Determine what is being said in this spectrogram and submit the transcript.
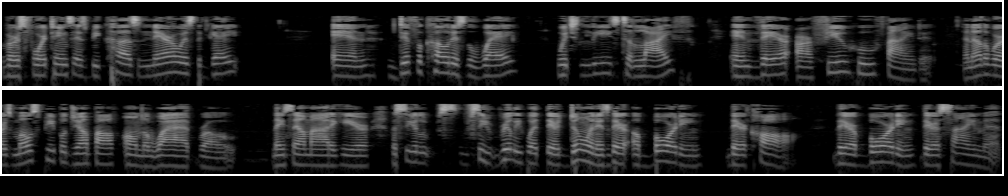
Verse 14 says, because narrow is the gate and difficult is the way which leads to life and there are few who find it. In other words, most people jump off on the wide road. They say I'm out of here, but see, see really what they're doing is they're aborting their call. They're aborting their assignment.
